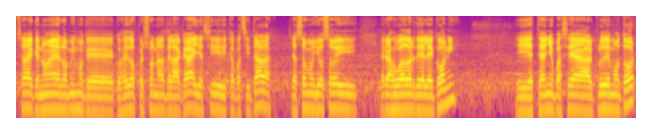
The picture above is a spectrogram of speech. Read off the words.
¿sabes? que no es lo mismo que coger dos personas de la calle así discapacitadas. Ya somos, yo soy, era jugador de Leconi, y este año pasé al club de motor,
